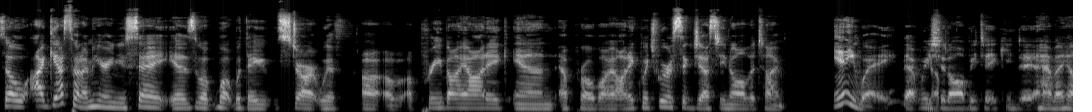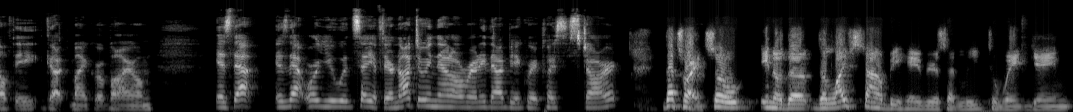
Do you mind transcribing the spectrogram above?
So I guess what I'm hearing you say is what, what would they start with uh, a, a, prebiotic and a probiotic, which we're suggesting all the time anyway that we yep. should all be taking to have a healthy gut microbiome. Is that is that where you would say if they're not doing that already, that would be a great place to start? That's right. So you know the the lifestyle behaviors that lead to weight gain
